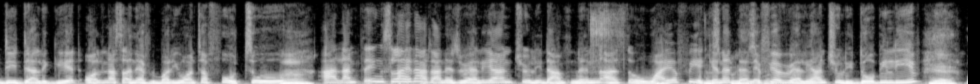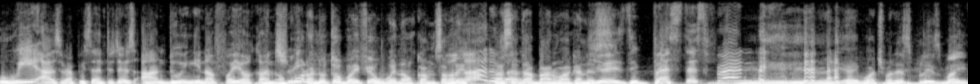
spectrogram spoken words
the delegate, all of a sudden everybody want a photo Mm. and, and things like that. And it's really and truly dampening as to why you're faking This it then. If you really and truly don't believe, Yeah. we as representatives aren't doing enough for your And country. of course, and don't talk about if you win or come something. God, I said well, that bandwagon is. you is the bestest friend. really. Hey, watch me, this place, boy.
